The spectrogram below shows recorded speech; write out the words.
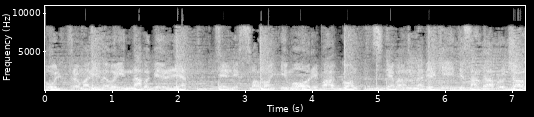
Ультрамариновый набок берет. Тельник с волной и море погон С неба навеки десант обручен.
